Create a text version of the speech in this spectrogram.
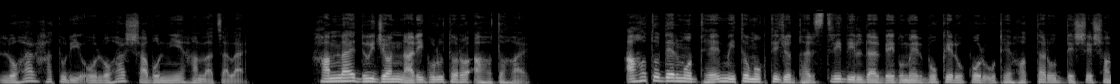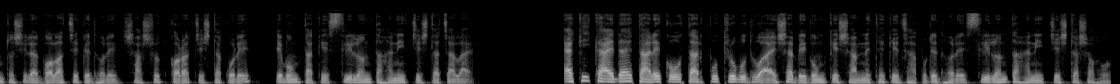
লোহার হাতুড়ি ও লোহার শাবল নিয়ে হামলা চালায়। হামলায় দুইজন নারী গুরুতর আহত হয়। আহতদের মধ্যে মৃত মুক্তিযোদ্ধার স্ত্রী দিলদার বেগমের বুকের উপর উঠে হত্যার উদ্দেশ্যে সন্ত্রাসীরা গলা চেপে ধরে শ্বাসরোধ করার চেষ্টা করে এবং তাকে শ্রীলন্তাহানির চেষ্টা চালায়। একই কায়দায় তারেক ও তার পুত্রবধূ আয়েশা বেগমকে সামনে থেকে ঝাপটে ধরে শ্রীলন্তাহানির চেষ্টাসহ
